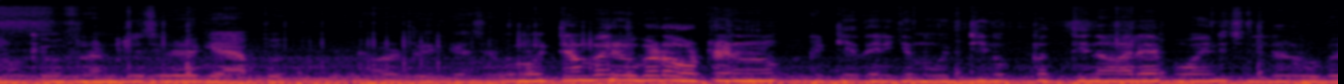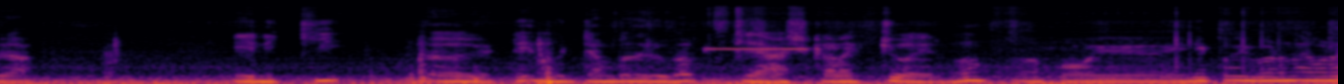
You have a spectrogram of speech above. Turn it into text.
നോക്കിയപ്പോൾ ഫ്രണ്ടിൽ ചെറിയ ഗ്യാപ്പ് അവിടെ ഇരിക്കാൻ അപ്പോൾ നൂറ്റമ്പത് രൂപയുടെ ഓട്ടോ ആയിരുന്നു കിട്ടിയത്. എനിക്ക് നൂറ്റി മുപ്പത്തി നാല് പോയിന്റ് ചില്ലറ രൂപ എനിക്ക് കിട്ടി നൂറ്റമ്പത് രൂപ ക്യാഷ് കളക്റ്റും ആയിരുന്നു അപ്പോൾ ഇനിയിപ്പോൾ ഇവിടുന്ന് നമ്മൾ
